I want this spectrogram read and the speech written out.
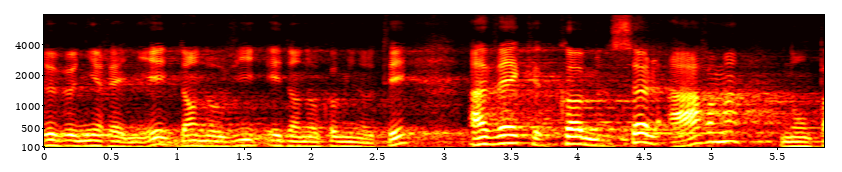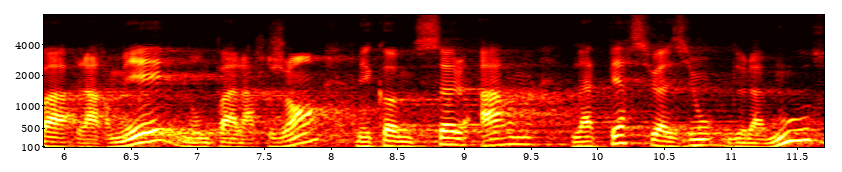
de venir régner dans nos vies et dans nos communautés, avec comme seule arme, non pas l'armée, non pas l'argent, mais comme seule arme la persuasion de l'amour,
